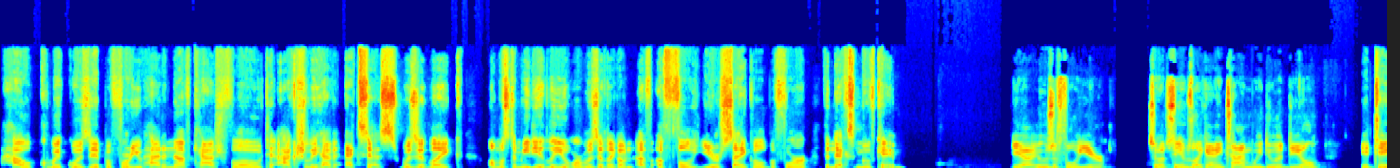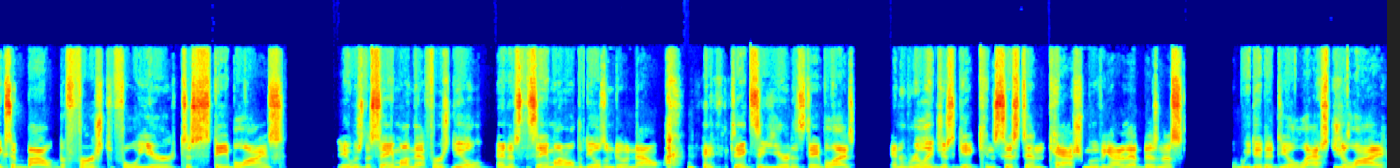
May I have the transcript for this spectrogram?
How quick was it before you had enough cash flow to actually have excess? Was it like almost immediately or was it like a, a full year cycle before the next move came? Yeah, it was a full year. So it seems like anytime we do a deal, it takes about the first full year to stabilize. It was the same on that first deal, and it's the same on all the deals I'm doing now. it takes a year to stabilize and really just get consistent cash moving out of that business. We did a deal last July,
